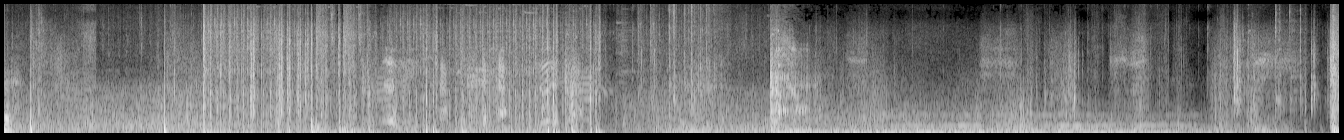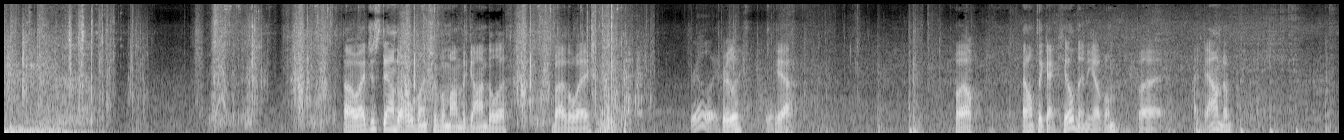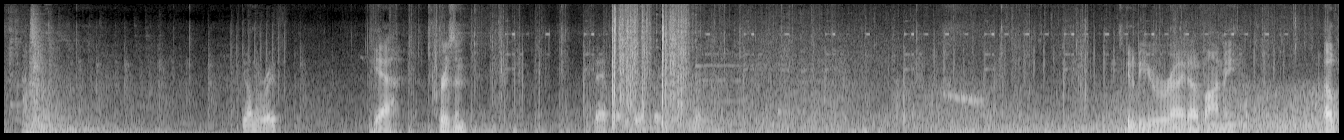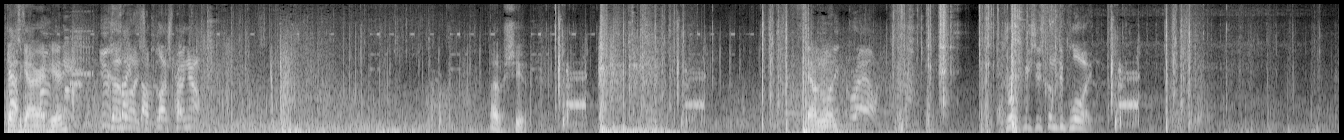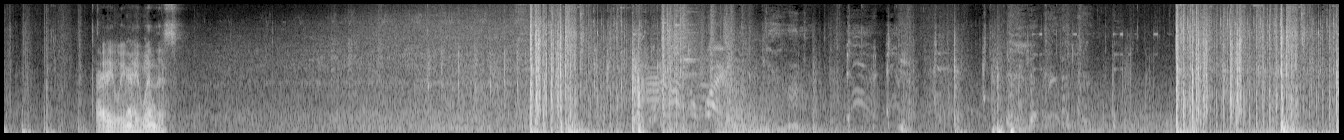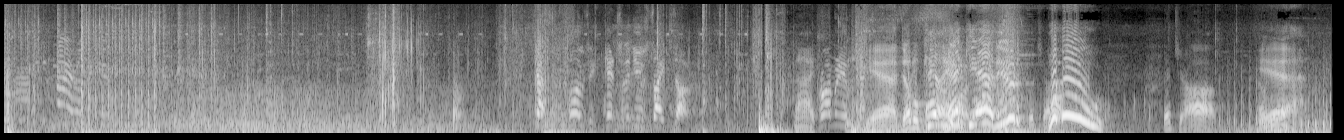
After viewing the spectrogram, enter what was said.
Oh, I just downed a whole bunch of them on the gondola, by the way. Really? Really? Yeah. Well, I don't think I killed any of them, but I downed them. You on the roof? Yeah. Prison. They have to get up there. It's gonna be right up on me. Oh, there's a guy right here. New safe zone flashbang out. Oh, shoot. Down one. Trophy system deployed. Hey, we may win this. Gas is closing. Get to the new safe zone. Nice. Primary objective. Yeah, double kill. Heck yeah, dude! Good job. Woohoo! Good job. Yeah.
